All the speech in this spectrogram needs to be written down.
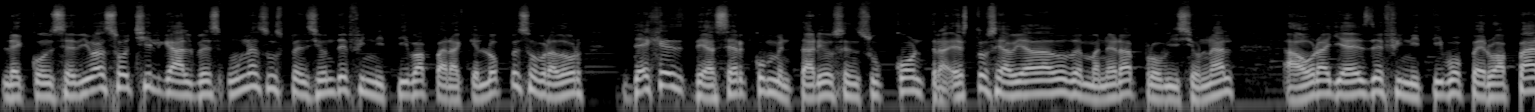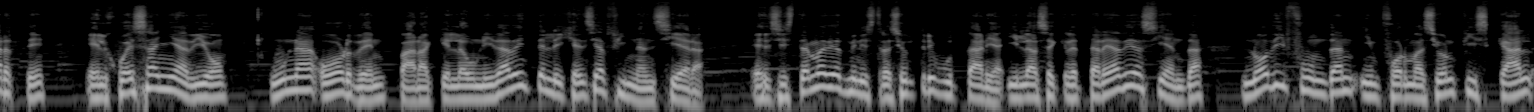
le concedió a Xochitl Gálvez una suspensión definitiva para que López Obrador deje de hacer comentarios en su contra. Esto se había dado de manera provisional, ahora ya es definitivo, pero aparte, el juez añadió una orden para que la unidad de inteligencia financiera el sistema de administración tributaria y la Secretaría de Hacienda no difundan información fiscal,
